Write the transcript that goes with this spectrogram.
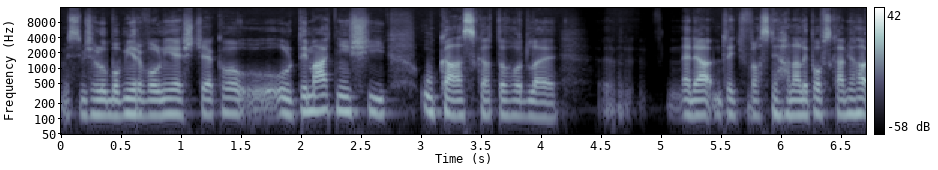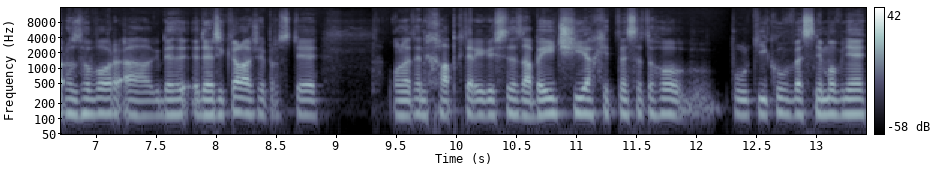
Myslím, že Lubomír Volný je ještě jako ultimátnější ukázka tohodle nedá, teď vlastně Hanna Lipovská měla rozhovor, a kde, kde říkala, že prostě on je ten chlap, který když se zabejčí a chytne se toho pultíku ve sněmovně,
